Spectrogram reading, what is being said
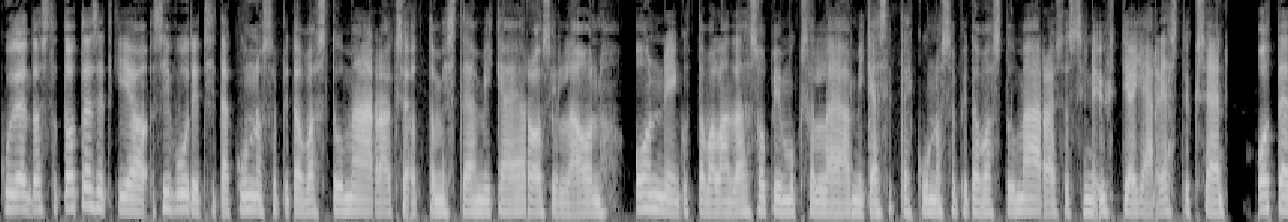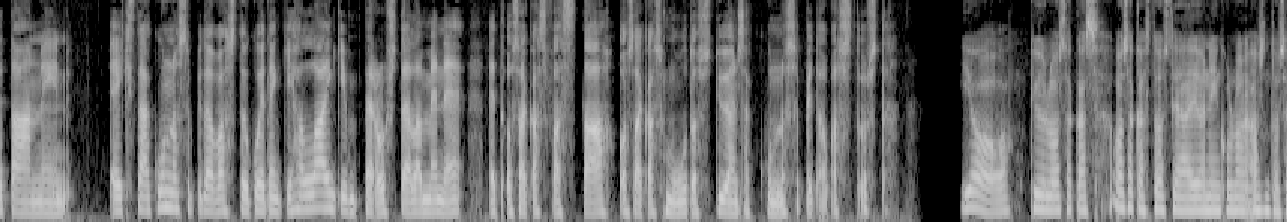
Kuten tuosta totesitkin jo, sivuutit sitä kunnossapitovastuumääräyksen ottamista ja mikä ero sillä on, on niin kuin tavallaan tällä sopimuksella ja mikä sitten kunnossapitovastuumääräys, jos sinne yhtiöjärjestykseen otetaan, niin eikö tämä kunnossapitovastuu kuitenkin ihan lainkin perusteella mene, että osakas vastaa osakasmuutostyönsä kunnossapitovastuusta? Joo, kyllä osakas, osakas tosiaan jo niin kuin asunto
